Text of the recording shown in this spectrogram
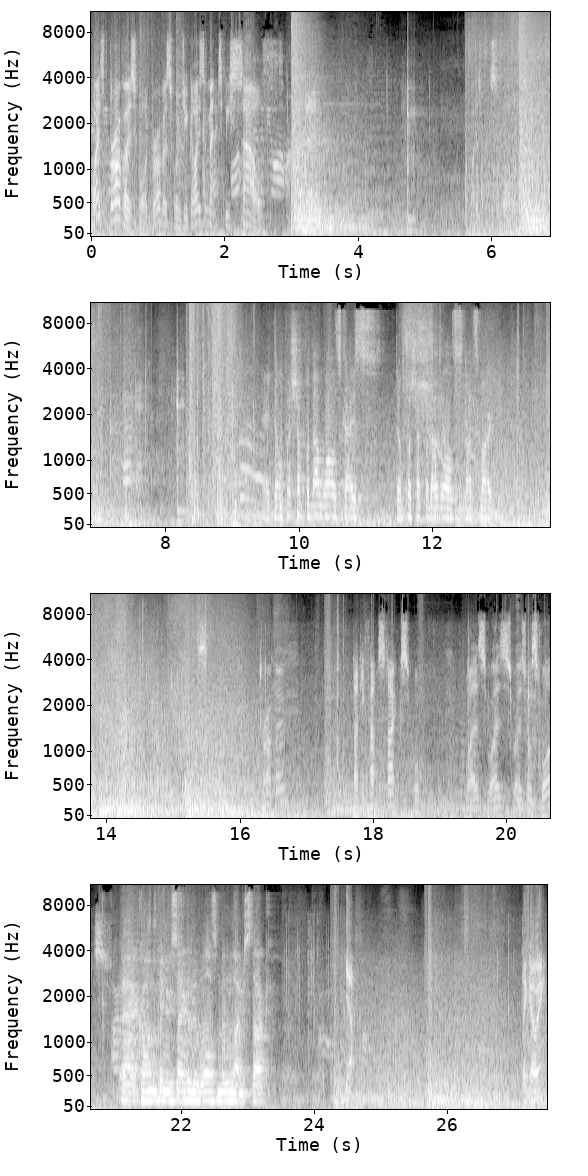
where's Bravo Squad? Bravo Squad, you guys are meant to be south. Uh, where's my squad? Hey, don't push up without walls, guys. Don't push up without walls. It's not smart. We got leaders. Bravo? Daddy Fat Stacks? Wh- Where's, where's, where's your squads? Uh, Con, can you cycle the walls middle? I'm stuck. Yep. They're going.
